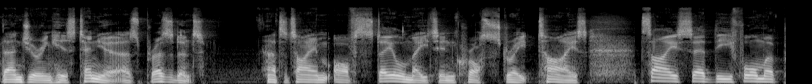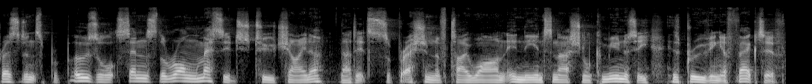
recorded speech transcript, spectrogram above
than during his tenure as president. At a time of stalemate in cross strait ties, Tsai said the former president's proposal sends the wrong message to China that its suppression of Taiwan in the international community is proving effective.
